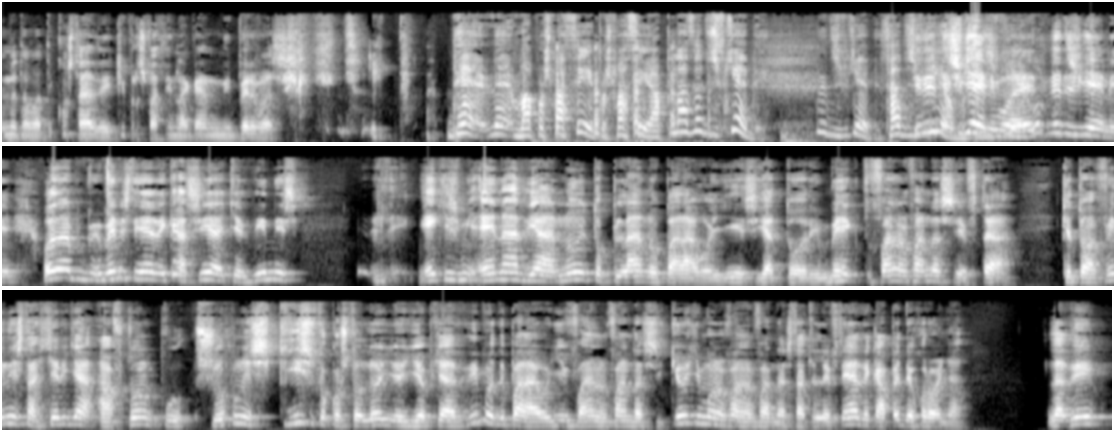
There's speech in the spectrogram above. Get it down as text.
μεταβατικό στάδιο και προσπαθεί να κάνει την υπέρβαση. ναι, ναι, μα προσπαθεί, προσπαθεί. Απλά δεν της βγαίνει. Δεν της βγαίνει. Θα της δεν της βγαίνει, μου, δεν της βγαίνει. Όταν μπαίνεις στη διαδικασία και δίνεις. Έχεις ένα αδιανόητο πλάνο παραγωγής για το remake του Final Fantasy VII και το αφήνεις στα χέρια αυτών που σου έχουν σκίσει το κοστολόγιο για οποιαδήποτε παραγωγή Final Fantasy και όχι μόνο Final Fantasy τα τελευταία 15 χρόνια. Δηλαδή,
